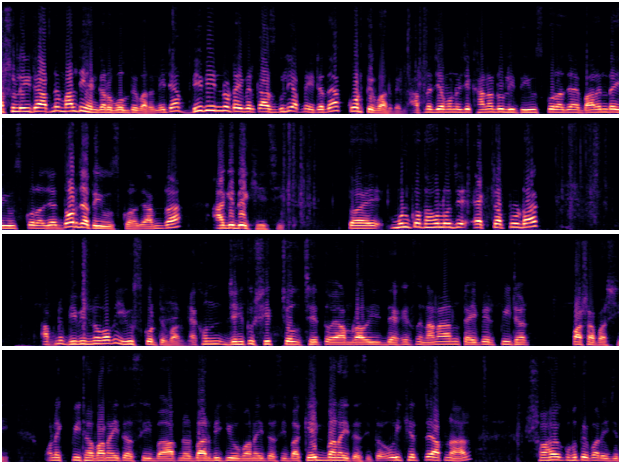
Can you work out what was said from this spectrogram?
আসলে এটা আপনি মাল্টি হ্যাঙ্গারও বলতে পারেন। এটা বিভিন্ন টাইপের কাজগুলি আপনি এটা দিয়ে করতে পারবেন। আপনি যেমন ওই যে খানাডুলিতে ইউজ করা যায় বারান্দায় ইউজ করা যায় দরজাতে ইউজ করা যায় আমরা আগে দেখিয়েছি। তো মূল কথা হলো যে একটা প্রোডাক্ট আপনি বিভিন্নভাবে ইউজ করতে পারবেন। এখন যেহেতু শীত চলছে তো আমরা ওই দেখা গেছে নানান টাইপের পিঠার পাশাপাশি। অনেক পিঠা বানাইতাছি বা আপনার বারবিকিউ বানাইতাছি বা কেক বানাইতাছি। তো ওই ক্ষেত্রে আপনার সহায়ক হতে পারে যে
